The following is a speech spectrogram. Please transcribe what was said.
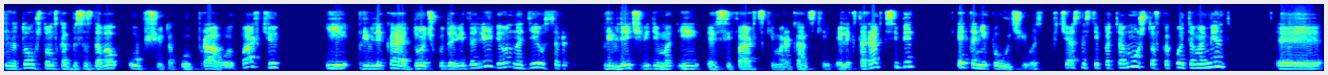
на том, что он как бы создавал общую такую правую партию, и привлекая дочку Давида Леви, он надеялся привлечь, видимо, и сефардский, марокканский электорат к себе. Это не получилось. В частности, потому что в какой-то момент э,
